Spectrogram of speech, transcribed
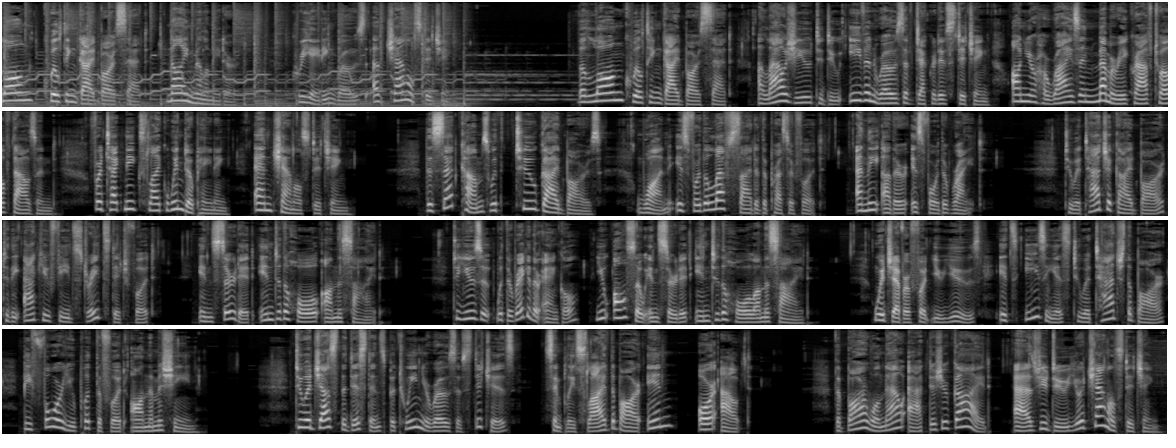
Long Quilting Guide Bar Set 9mm Creating Rows of Channel Stitching The Long Quilting Guide Bar Set allows you to do even rows of decorative stitching on your Horizon Memory Craft 12000 for techniques like window painting and channel stitching. The set comes with two guide bars. One is for the left side of the presser foot, and the other is for the right. To attach a guide bar to the AcuFeed straight stitch foot, insert it into the hole on the side. To use it with the regular ankle, you also insert it into the hole on the side. Whichever foot you use, it's easiest to attach the bar before you put the foot on the machine. To adjust the distance between your rows of stitches, simply slide the bar in or out. The bar will now act as your guide as you do your channel stitching.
